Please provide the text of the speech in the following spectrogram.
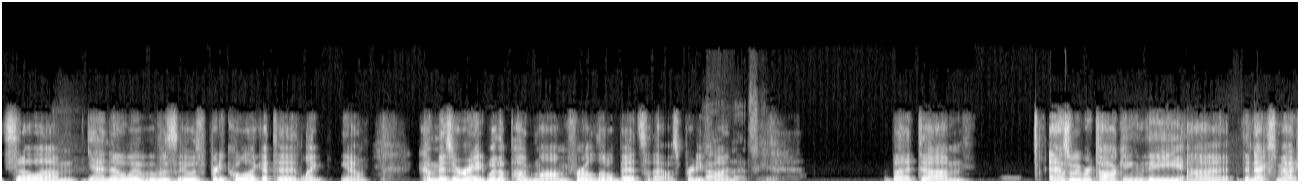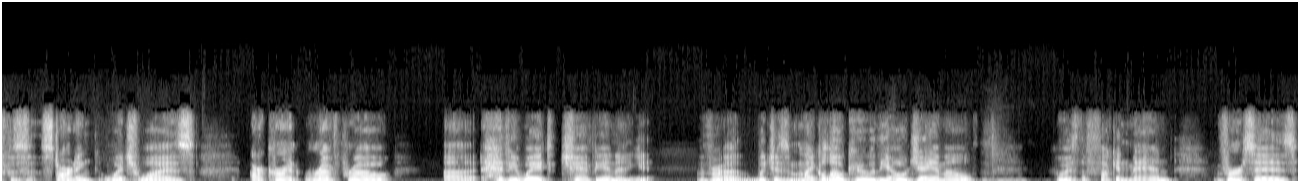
so um yeah no it, it was it was pretty cool i got to like you know commiserate with a pug mom for a little bit so that was pretty Oh, fun that's cute. but um as we were talking the uh the next match was starting which was our current rev pro uh heavyweight champion uh, which is michael oku the ojmo Mhm. who is the fucking man versus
